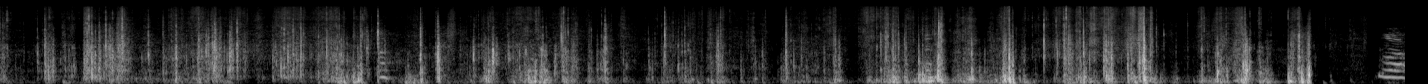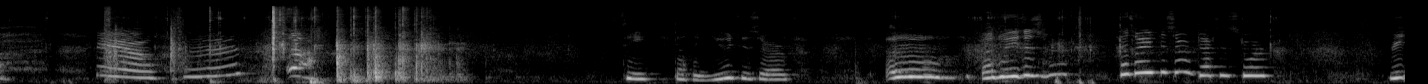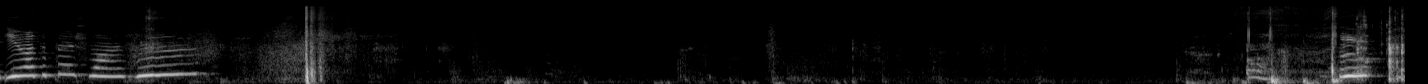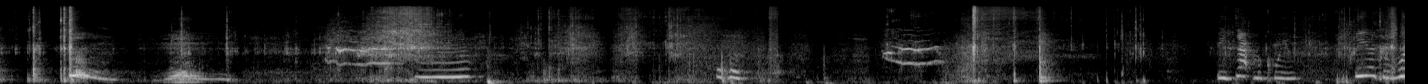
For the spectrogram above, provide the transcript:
Oh. Ew. Mm. Ah. See, that's what you deserve. Uh, that's what you deserve. That's what you deserve, Jackson Storm. Meet you at the finish line. Beat that, McQueen. The.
